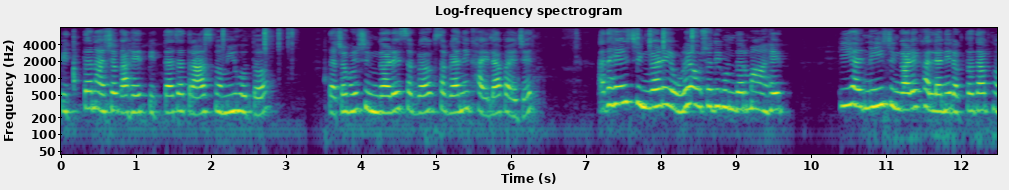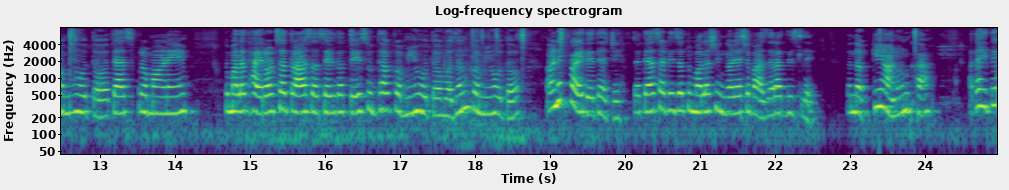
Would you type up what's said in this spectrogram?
पित्तनाशक आहेत पित्ताचा त्रास कमी होतं. त्याच्यामुळे शिंगाडे सगळं सगळ्यांनी खायला पाहिजेत. आता हे शिंगाडे एवढे औषधी गुणधर्म आहेत की ह्यांनी शिंगाडे खाल्ल्याने रक्तदाब कमी होतं. त्याचप्रमाणे तुम्हाला थायरॉईडचा त्रास असेल तर ते सुद्धा कमी होतं वजन कमी होतं. अनेक फायदे त्याचे तर त्यासाठी जर तुम्हाला शिंगाडे असे बाजारात दिसले तर नक्की आणून खा. आता इथे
